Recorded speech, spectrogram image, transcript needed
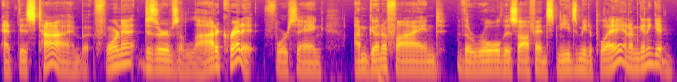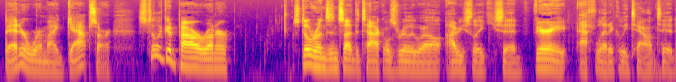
at this time, but Fournette deserves a lot of credit for saying, I'm going to find the role this offense needs me to play, and I'm going to get better where my gaps are. Still a good power runner. Still runs inside the tackles really well. Obviously, like you said, very athletically talented,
